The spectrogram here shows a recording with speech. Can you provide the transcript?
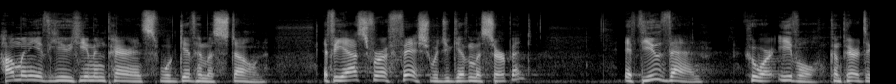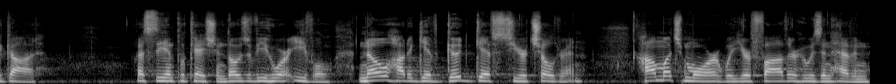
how many of you human parents will give him a stone? If he asks for a fish, would you give him a serpent? If you then, who are evil compared to God, that's the implication, those of you who are evil, know how to give good gifts to your children how much more will your Father who is in heaven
